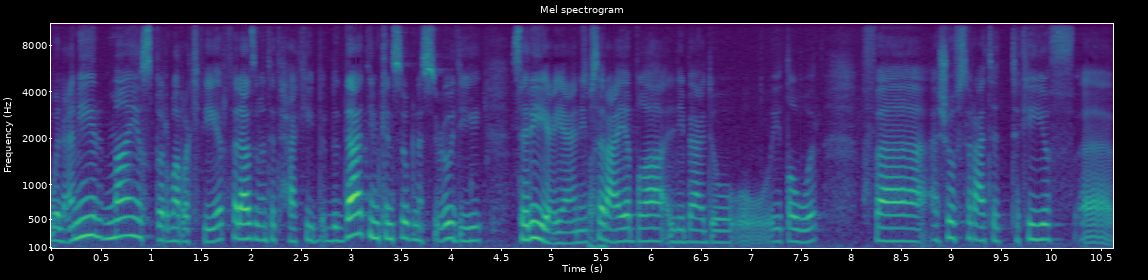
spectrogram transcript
والعميل ما يصبر مرة كثير فلازم أنت تحاكيه. بالذات يمكن سوقنا السعودي سريع يعني صحيح. بسرعة يبغى اللي بعده ويطور فأشوف سرعة التكيف آه،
